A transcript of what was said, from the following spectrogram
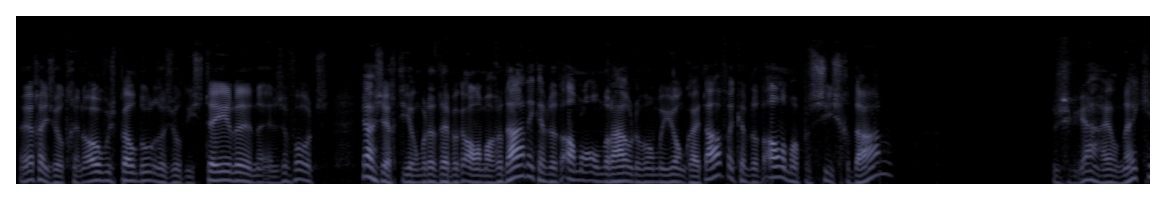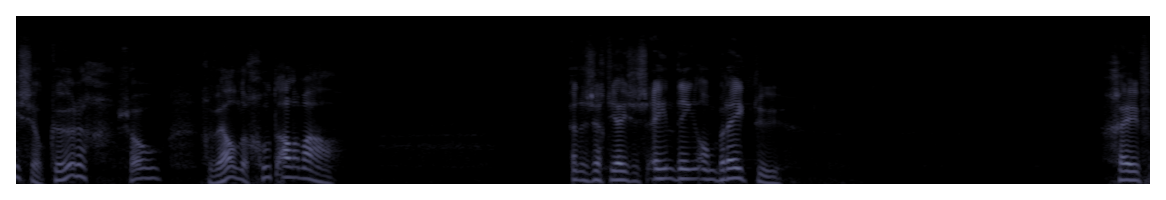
je zult geen overspel doen, je zult niet stelen en, enzovoorts. Ja, zegt die jongen, dat heb ik allemaal gedaan. Ik heb dat allemaal onderhouden van mijn jonkheid af. Ik heb dat allemaal precies gedaan. Dus ja, heel netjes, heel keurig, zo. Geweldig, goed allemaal. En dan zegt Jezus, één ding ontbreekt u. Geef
